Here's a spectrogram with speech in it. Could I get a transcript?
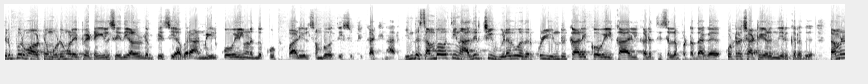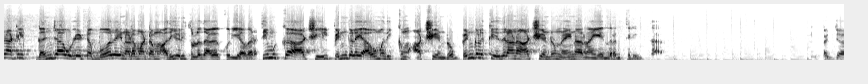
திருப்பூர் மாவட்டம் உடுமலைப்பேட்டையில் செய்தியாளர்களிடம் பேசிய அவர் அண்மையில் கோவையில் நடந்த கூட்டு பாலியல் சம்பவத்தை சுட்டிக்காட்டினார் இந்த சம்பவத்தின் அதிர்ச்சி விலகுவதற்குள் இன்று காலை கோவையில் காரில் கடத்தி செல்லப்பட்டதாக குற்றச்சாட்டு எழுந்திருக்கிறது. தமிழ்நாட்டில் கஞ்சா உள்ளிட்ட போதை நடமாட்டம் அதிகரித்துள்ளதாக கூறிய அவர் திமுக ஆட்சியில் பெண்களை அவமதிக்கும் ஆட்சி என்றும் பெண்களுக்கு எதிரான ஆட்சி என்றும் நயினார் நாகேந்திரன் தெரிவித்தார். கஞ்சா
